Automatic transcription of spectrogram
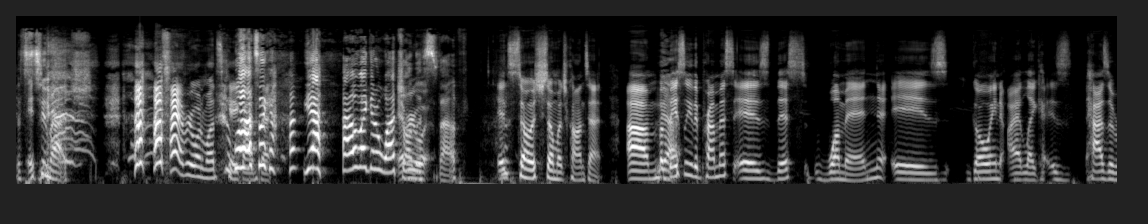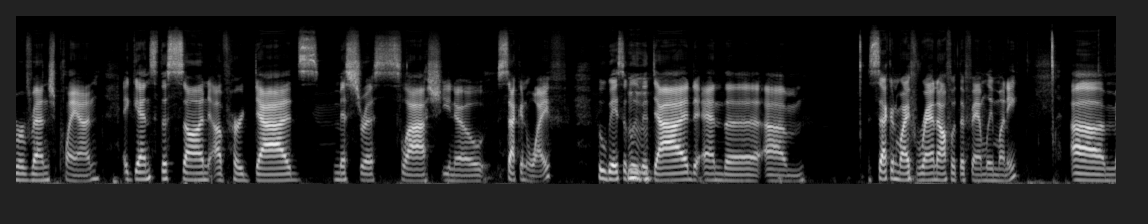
it's, too much everyone wants K. well it's like yeah how am i gonna watch all this stuff it's so much so much content um but Yeah. basically the premise is this woman is going i like is has a revenge plan against the son of her dad's mistress slash you know second wife who basically Mm. the dad and the um, second wife ran off with the family money um,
